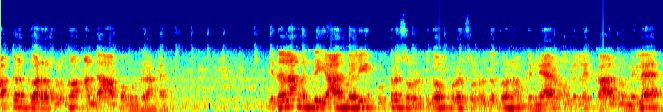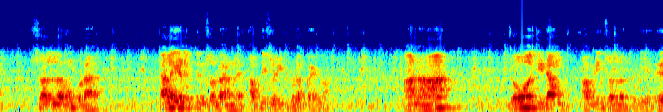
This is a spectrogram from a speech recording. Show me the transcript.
மக்களுக்கு வர்றவங்களுக்கும் அந்த ஆப்பை கொடுக்குறாங்க. இதெல்லாம் வந்து யார் மேலேயும் குற்றம் சொல்கிறதுக்கோ குறை சொல்கிறதுக்கோ நமக்கு நேரமும் இல்லை காலமும் இல்லை. சொல்லவும் கூடாது. தலையெழுத்துன்னு சொல்கிறாங்களே அப்படி சொல்லிட்டு கூட போயிடலாம். ஆனால் ஜோதிடம் அப்படின்னு சொல்லக்கூடியது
